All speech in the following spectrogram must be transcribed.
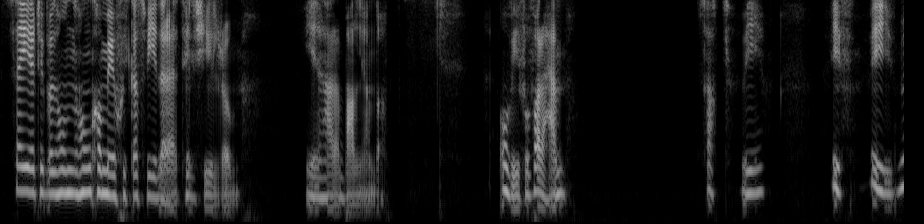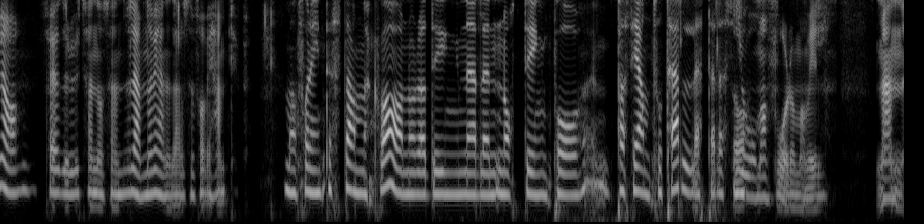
säger typ att hon, hon kommer ju skickas vidare till kylrum i den här baljan då. Och vi får fara hem. Så att vi, vi, vi ja, föder ut henne och sen lämnar vi henne där och sen får vi hem typ. Man får inte stanna kvar några dygn eller något dygn på eh, patienthotellet eller så? Jo, man får det om man vill. Men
